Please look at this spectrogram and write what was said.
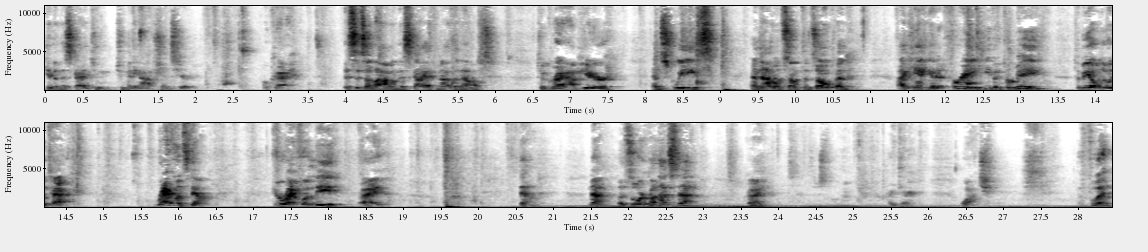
giving this guy too, too many options here. Okay? This is allowing this guy, if nothing else, to grab here and squeeze. And now when something's open, I can't get it free, even for me, to be able to attack. Right foot's down. If you're right foot lead, right? down. Now, let's work on that step, okay? Right there. Watch. The foot,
